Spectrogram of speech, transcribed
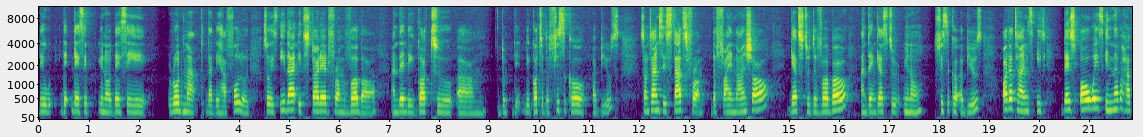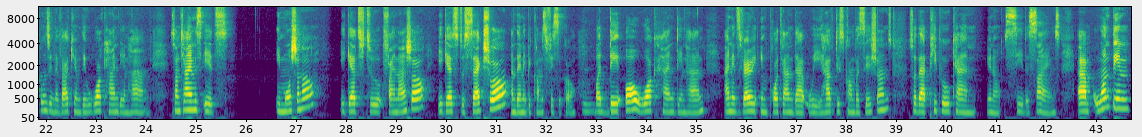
they, they there's a you know there's a roadmap that they have followed. So it's either it started from verbal and then they got to um, the, they, they got to the physical abuse. Sometimes it starts from the financial, gets to the verbal, and then gets to you know physical abuse. Other times it there's always it never happens in a vacuum. They work hand in hand. Sometimes it's emotional, it gets to financial, it gets to sexual and then it becomes physical. Mm. But they all work hand in hand. And it's very important that we have these conversations so that people can, you know, see the signs. Um, one thing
